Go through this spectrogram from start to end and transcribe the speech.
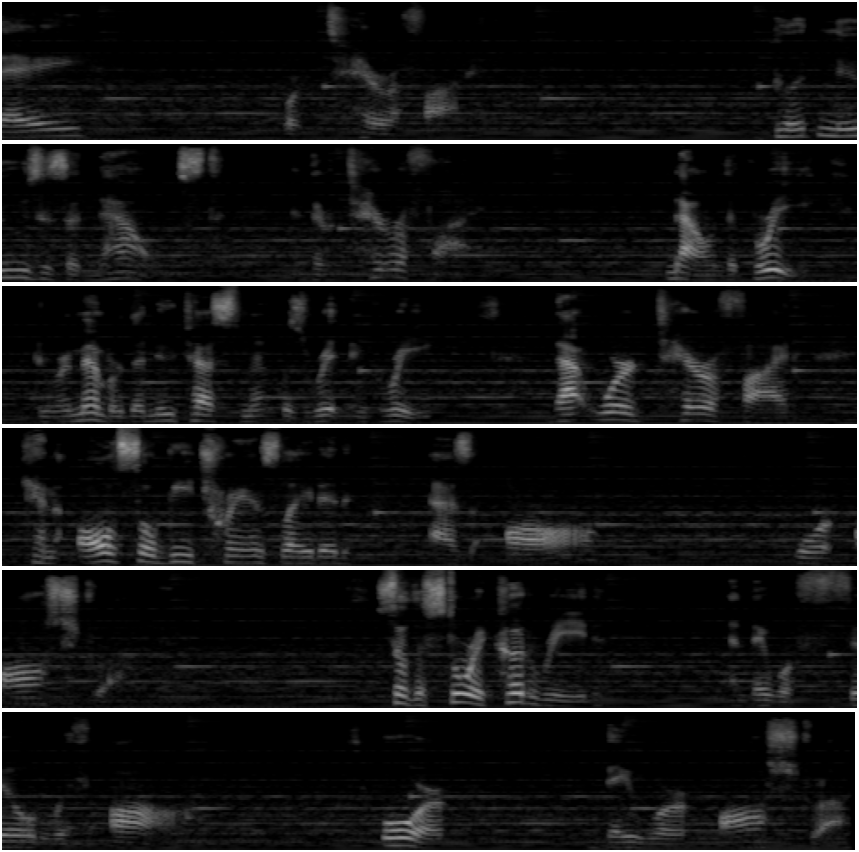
they were terrified. Good news is announced, and they're terrified. Now, in the Greek, and remember the New Testament was written in Greek, that word terrified can also be translated as awe or awestruck. So the story could read, and they were filled with awe, or they were awestruck.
